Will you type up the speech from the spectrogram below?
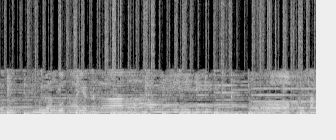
อง เมืองอุทัยธานีออกพรรษา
